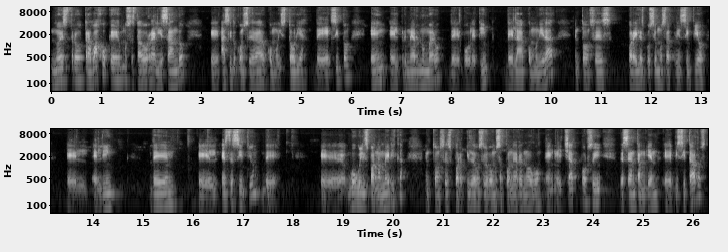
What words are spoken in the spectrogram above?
nuestro trabajo que hemos estado realizando ha sido considerado como historia de éxito en el primer número del boletín de la comunidad. Entonces, por ahí les pusimos al principio el, link de este sitio de eh, Google Hispanoamérica. Entonces, por aquí luego se lo vamos a poner de nuevo en el chat por si desean también eh, visitarlos.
